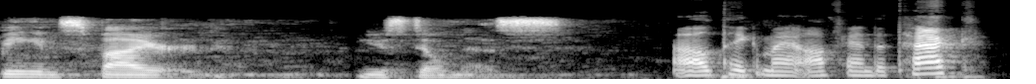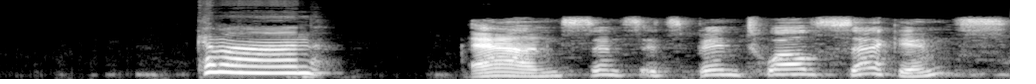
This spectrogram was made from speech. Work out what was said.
being inspired, you still miss. I'll take my offhand attack. Come on. And since it's been 12 seconds,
